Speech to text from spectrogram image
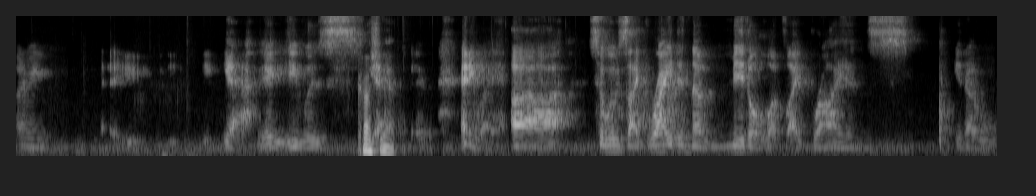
I mean, yeah, he was crushing yeah. it. Anyway, uh, so it was like right in the middle of like Brian's, you know,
